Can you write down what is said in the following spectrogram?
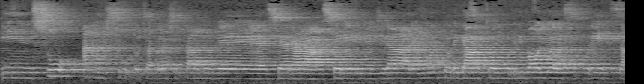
in su hanno vissuto, cioè quella città dove si era sereni a girare, molto legato rivoglio alla sicurezza,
